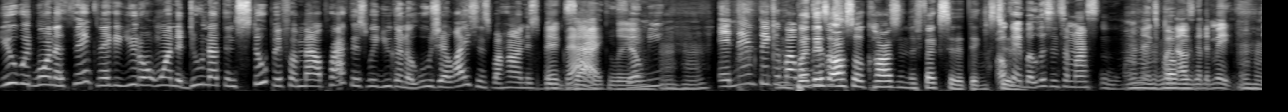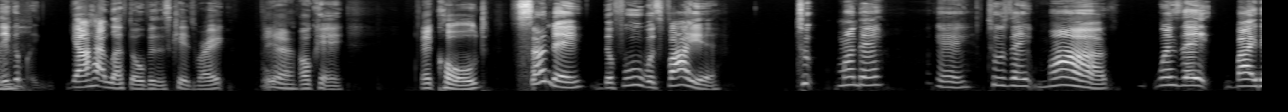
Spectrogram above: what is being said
you would want to think, nigga, you don't want to do nothing stupid for malpractice where you're gonna lose your license behind this big bag. You feel me? Mm-hmm. And then think about. But what we there's was- also cause and effects to the things too. okay, but listen to my my Mhm, next no, point I was gonna make. Mhm. Think of, y'all had leftovers as kids, right? yeah, Okay, they're cold. Sunday, the food was fire. Tu- Monday, okay. Tuesday, ma. Wednesday, by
